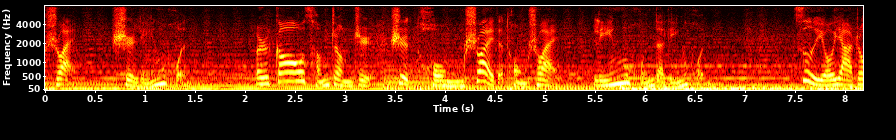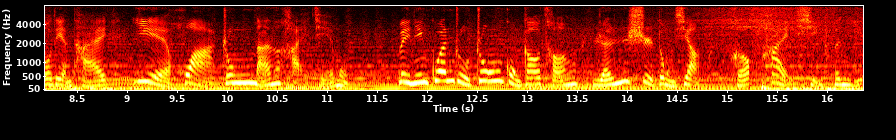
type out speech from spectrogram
帅，是灵魂，而高层政治是统帅的统帅，灵魂的灵魂。自由亚洲电台夜话中南海节目。为您关注中共高层人事动向和派系分野，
